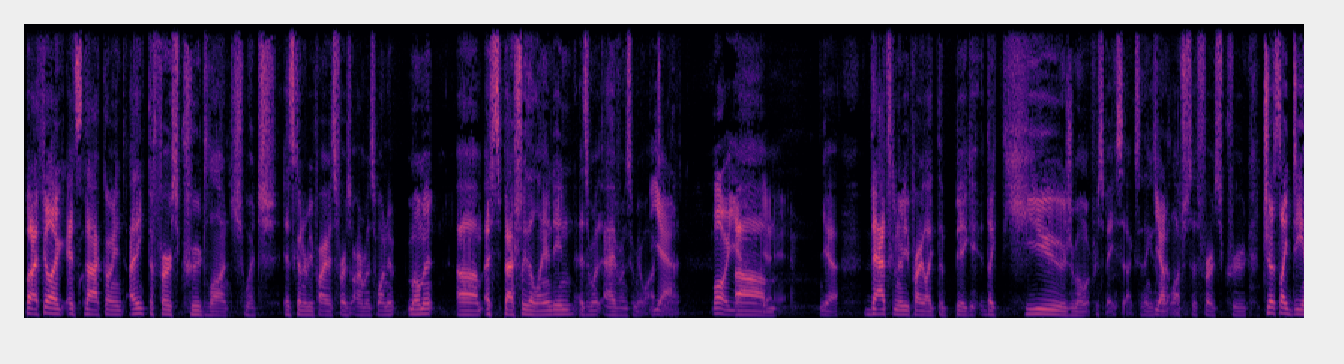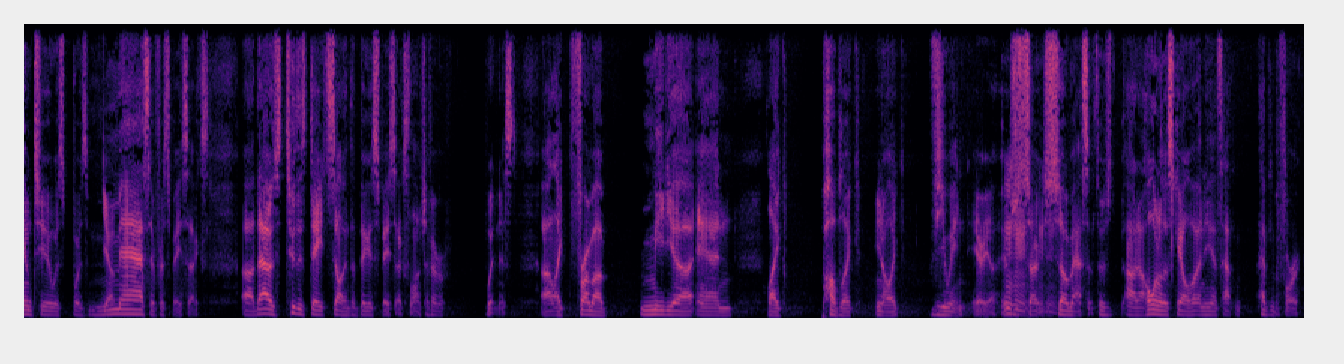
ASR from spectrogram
but I feel like it's not going. I think the first crewed launch, which is going to be probably his first Artemis one moment, um, especially the landing, is what everyone's going to be watching. Yeah. that. well, yeah, Um, yeah, yeah. Yeah, that's going to be probably like the big, like huge moment for SpaceX. I think it's Yep. when it launches its first crewed, just like DM two was was Yep. massive for SpaceX. Uh, that was to this date still the biggest SpaceX launch I've ever witnessed. Uh, like from a media and like public, you know, like viewing area. It was just so, so massive. There's on a whole other scale of anything that's happened happened before.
